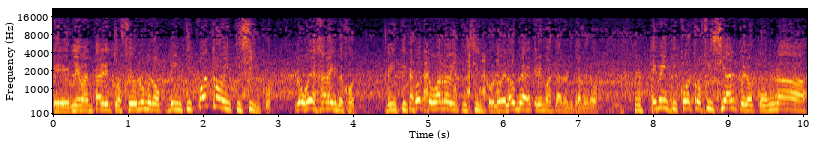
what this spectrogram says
eh, levantar el trofeo número 24 o 25. Lo voy a dejar ahí mejor. 24 barra 25. Lo de la U me va a querer matar ahorita, pero es 24 oficial, pero con una...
